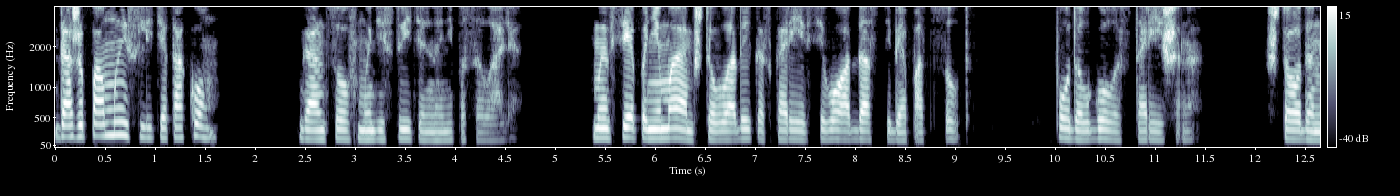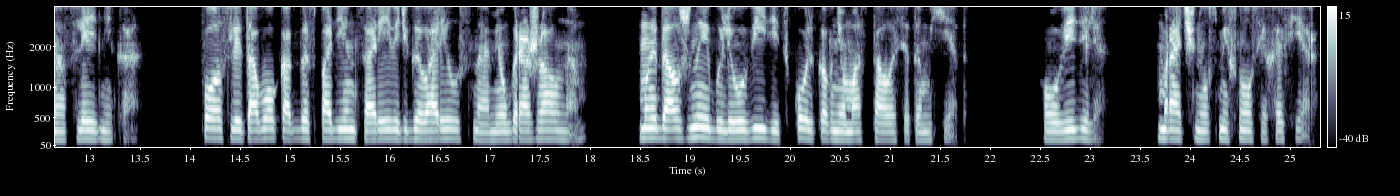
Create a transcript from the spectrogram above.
даже помыслить о таком?» Гонцов мы действительно не посылали. Мы все понимаем, что владыка, скорее всего, отдаст тебя под суд», — подал голос старейшина. «Что до наследника? После того, как господин царевич говорил с нами, угрожал нам, мы должны были увидеть, сколько в нем осталось от Мхет. Увидели?» — мрачно усмехнулся Хефер.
